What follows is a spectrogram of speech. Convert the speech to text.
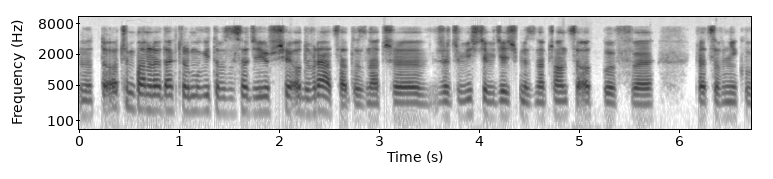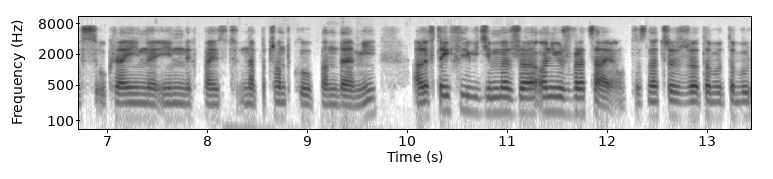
No to, o czym pan redaktor mówi, to w zasadzie już się odwraca. To znaczy, rzeczywiście widzieliśmy znaczący odpływ e, pracowników z Ukrainy i innych państw na początku pandemii, ale w tej chwili widzimy, że oni już wracają. To znaczy, że to, to, był,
